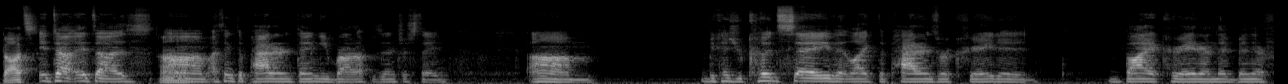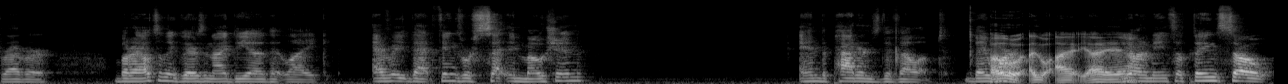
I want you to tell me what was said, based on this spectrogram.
thoughts It does. It does. Uh-huh. Um, I think the pattern thing you brought up is interesting. Um, because you could say that like the patterns were created by a creator and they've been there forever, but I also think there's an idea that like every that things were set in motion and the patterns developed. They oh were. I, I yeah yeah, You know what I mean? So things, so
